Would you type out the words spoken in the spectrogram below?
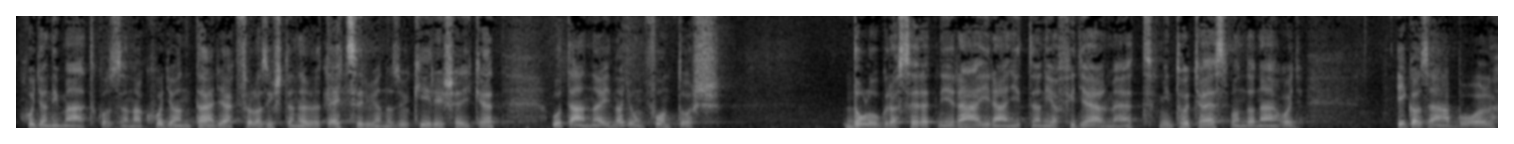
hogyan imádkozzanak, hogyan tárják fel az Isten előtt egyszerűen az ő kéréseiket, utána egy nagyon fontos dologra szeretné ráirányítani a figyelmet, mint hogyha ezt mondaná, hogy igazából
